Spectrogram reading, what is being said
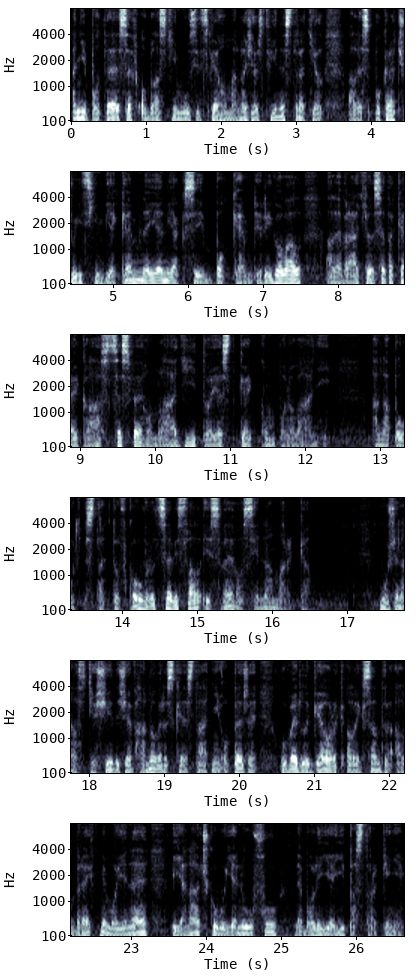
Ani poté se v oblasti muzického manažerství nestratil, ale s pokračujícím věkem nejen jaksi bokem dirigoval, ale vrátil se také k lásce svého mládí, to jest ke komponování a na pouť s taktovkou v ruce vyslal i svého syna Marka. Může nás těšit, že v hanoverské státní opeře uvedl Georg Alexander Albrecht mimo jiné i Janáčkovu Jenůfu neboli její pastorkyni.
